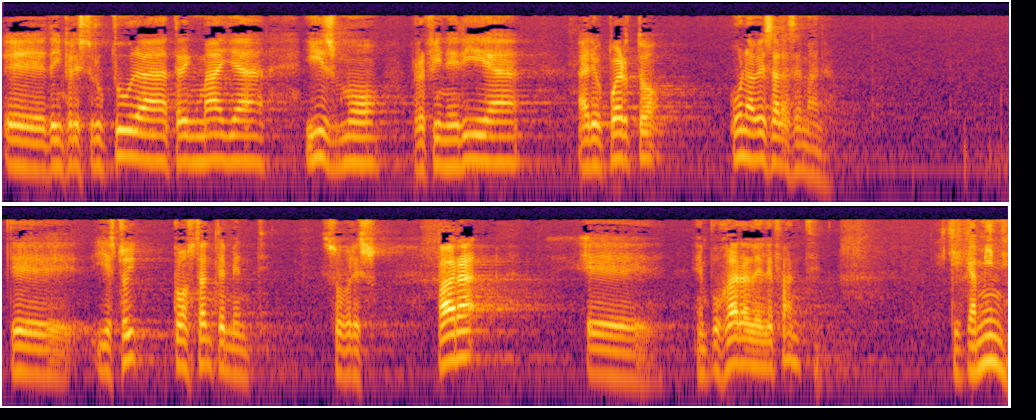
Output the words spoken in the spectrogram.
eh, de infraestructura, tren Maya, istmo, refinería, aeropuerto, una vez a la semana. Eh, y estoy constantemente sobre eso, para eh, empujar al elefante, que camine,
